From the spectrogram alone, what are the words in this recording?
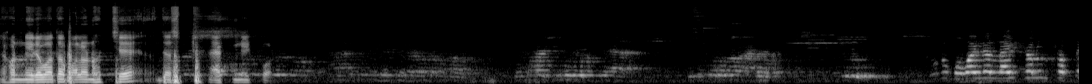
এখন নীরবতা পালন হচ্ছে জাস্ট এক মিনিট পর। মোবাইলের লাইট চালুন প্রত্যেকে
